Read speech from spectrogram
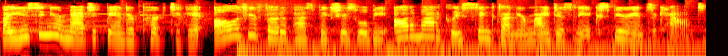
By using your Magic Band or Perk ticket, all of your PhotoPass pictures will be automatically synced on your My Disney Experience account.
